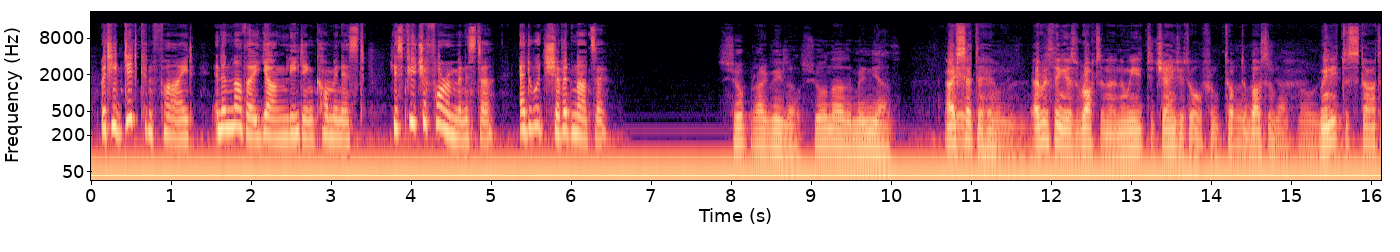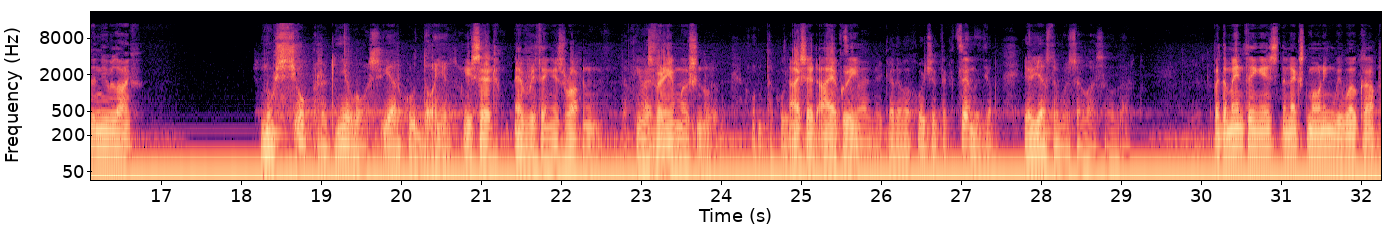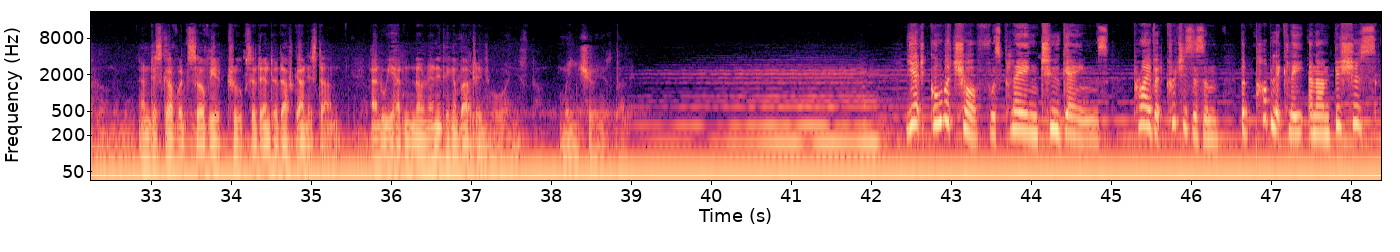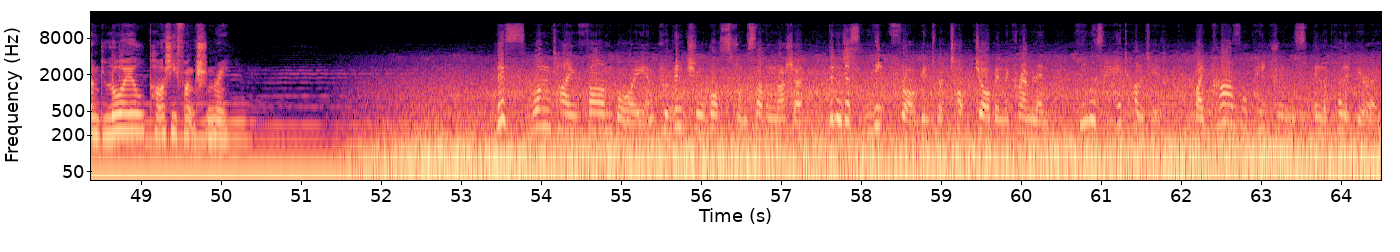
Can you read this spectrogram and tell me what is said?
But he did confide in another young leading communist, his future foreign minister, Edward Shevardnadze. I said to him, Everything is rotten and we need to change it all from top to bottom. We need to start a new life. He said, Everything is rotten. He was very emotional. I said, I agree. But the main thing is, the next morning we woke up and discovered Soviet troops had entered Afghanistan, and we hadn't known anything about it В Афганистан. Мы ничего не знали. Yet Gorbachev was playing two games private criticism, but publicly an ambitious and loyal party functionary. This one time farm boy and provincial boss from southern Russia didn't just leapfrog into a top job in the Kremlin, he was headhunted by powerful patrons in the Politburo.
